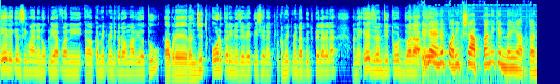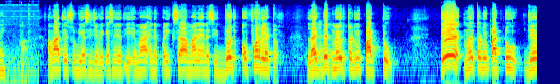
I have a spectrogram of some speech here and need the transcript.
એ વેકેન્સીમાં એને નોકરી આપવાની કમિટમેન્ટ કરવામાં આવ્યું હતું. આપણે રણજીત ઓડ કરીને જે વ્યક્તિ છે એને કમિટમેન્ટ આપ્યું હતું પહેલાં વહેલા. અને એ જ રણજીત ઓડ દ્વારા એટલે એને પરીક્ષા આપવાની કે નહીં આપવાની? આમાં તેરસો બ્યાસી જે વેકેન્સી હતી એમાં એને પરીક્ષામાં માને એને સીધો જ offer letter like that Mayur Tadvi part two એ મયુર તડવી પાર્ટ ટુ જે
